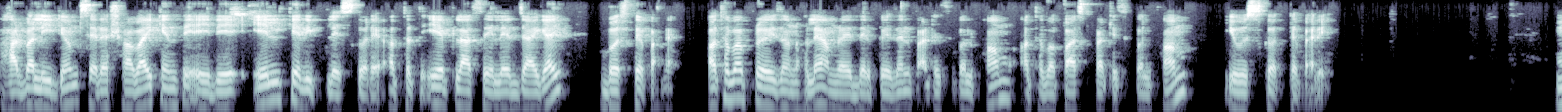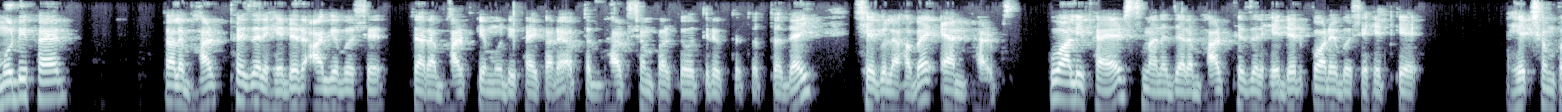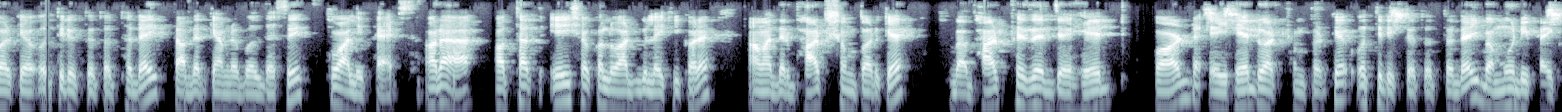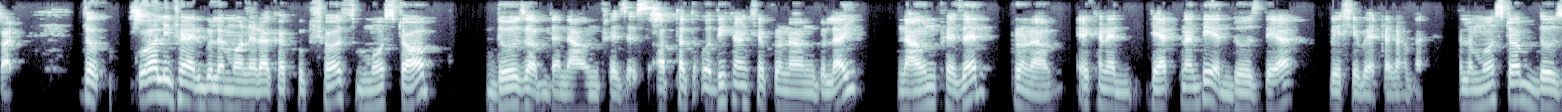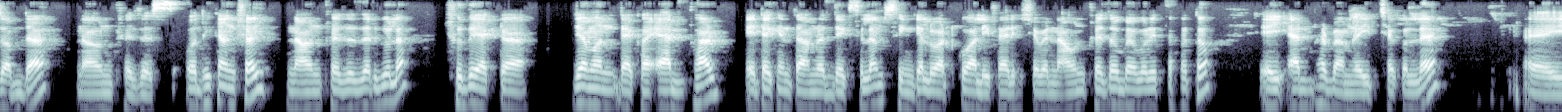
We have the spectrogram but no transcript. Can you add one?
ভার্বাল ইডিয়মস এরা সবাই কিন্তু এই এল কে রিপ্লেস করে, অর্থাৎ এ প্লাস এল এর জায়গায় বসতে পারে। অথবা প্রয়োজন হলে আমরা এদের প্রেজেন্ট পার্টিসিপাল ফর্ম অথবা পাস্ট পার্টিসিপাল ফর্ম ইউজ করতে পারি। মডিফায়ার তাহলে ভার্ব ফ্রেজের হেডের আগে বসে যারা ভার্বকে মডিফাই করে, অর্থাৎ ভার্ব সম্পর্কে অতিরিক্ত তথ্য দেয়, সেগুলো হবে অ্যাডভার্বস কোয়ালিফায়ার্স মানে যারা ভার্ব ফ্রেজের হেডের পরে বসে হেডকে হেড সম্পর্কে অতিরিক্ত তথ্য দেয়, তাদেরকে আমরা বলতেছি কোয়ালিফায়ার্স ওরা অর্থাৎ এই সকল ওয়ার্ডগুলো কি করে? আমাদের ভার্ব সম্পর্কে বা ভার্ব ফ্রেজের যে হেড ওয়ার্ড এই হেড ওয়ার্ড সম্পর্কে অতিরিক্ত তথ্য দেয় বা মডিফাই করে। তো কোয়ালিফায়ারগুলো মনে রাখা খুব সহজ। Most of those of the noun phrases অর্থাৎ অধিকাংশ প্রোনাউন গুলাই নাউন ফ্রেজের প্রোনাউন এখানে ড্যাট না দিয়ে দোজ দেয়া বেশি বেটার হবে। তাহলে most of those of the noun phrases অধিকাংশই নাউন ফ্রেজেসেরগুলা। শুধু একটা, যেমন দেখো অ্যাডভার্ব এটা কিন্তু আমরা দেখছিলাম সিঙ্গেল ওয়ার্ড কোয়ালিফায়ার হিসেবে নাউন ফ্রেজও ব্যবহৃত হতো। এই অ্যাডভার্ব আমরা ইচ্ছা করলে এই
